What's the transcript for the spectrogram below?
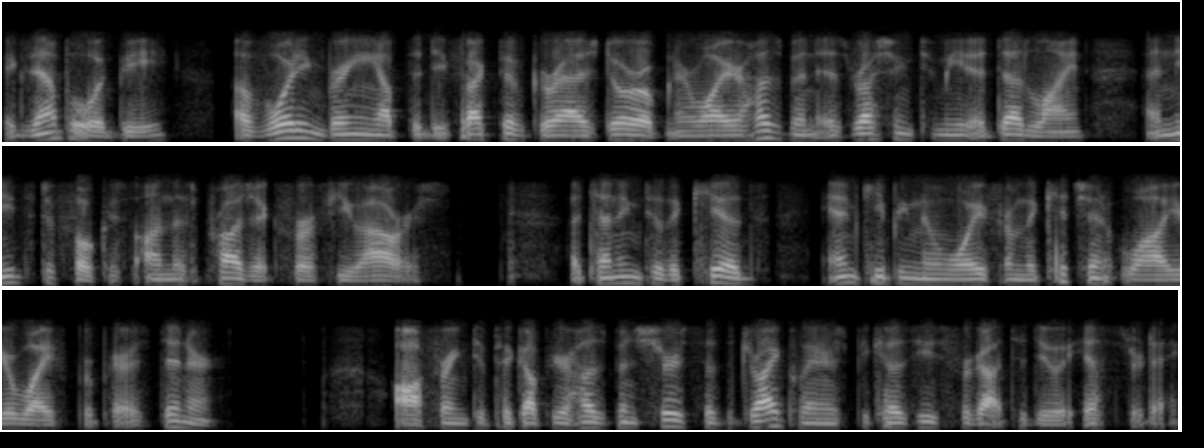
Example would be avoiding bringing up the defective garage door opener while your husband is rushing to meet a deadline and needs to focus on this project for a few hours, attending to the kids and keeping them away from the kitchen while your wife prepares dinner, offering to pick up your husband's shirts at the dry cleaners because he's forgot to do it yesterday,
